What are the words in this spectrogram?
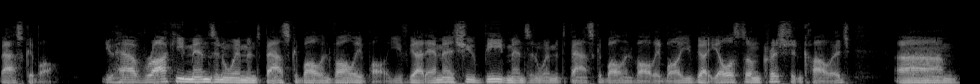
basketball. You have Rocky men's and women's basketball and volleyball. You've got MSUB men's and women's basketball and volleyball. You've got Yellowstone Christian College. Um,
